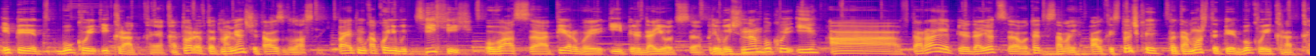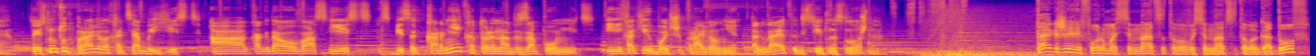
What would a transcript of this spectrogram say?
и перед буквой «и» краткая, которая в тот момент считалась гласной. Поэтому какой-нибудь тихий у вас а, первое «и» передается привычной нам буквой «и», а вторая передается вот этой самой палкой с точкой, потому что перед буквой «и» краткая. То есть, ну, тут правила хотя бы есть. А когда у вас есть список корней, которые надо запомнить, и никаких больше правил нет, тогда это действительно сложно. Также реформа 17-18 годов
